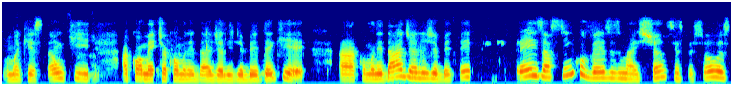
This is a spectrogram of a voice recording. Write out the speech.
uma questão que acomete a comunidade LGBT, que é a comunidade LGBT três a cinco vezes mais chance as pessoas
